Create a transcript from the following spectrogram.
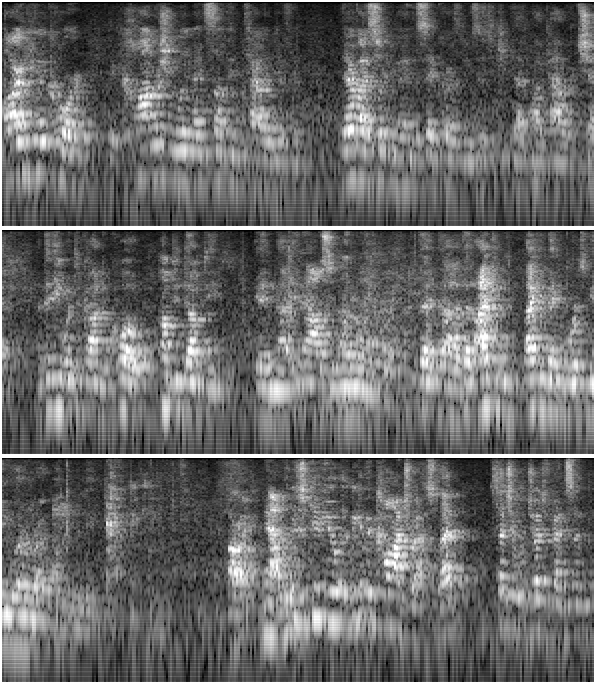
argue in court that Congress really meant something entirely different, thereby circumventing the safeguards that exist to keep that broad power in check. And then he went to on to quote Humpty Dumpty in, uh, in Alice in Wonderland, that, uh, that I can, I can make words mean whatever I want them to mean. All right, now, let me just give you, let me give a contrast. So that sets you with Judge Vinson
